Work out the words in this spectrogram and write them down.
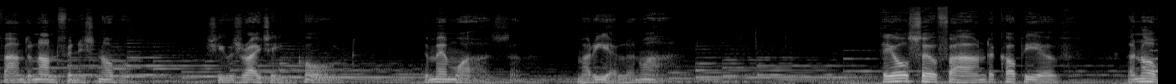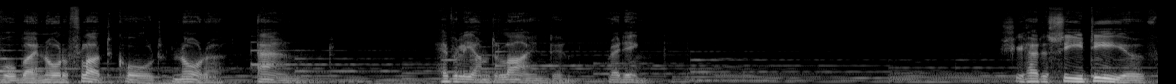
found an unfinished novel she was writing called The Memoirs of Maria Lenoir. They also found a copy of a novel by Nora Flood called Nora and, heavily underlined in red ink. She had a CD of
